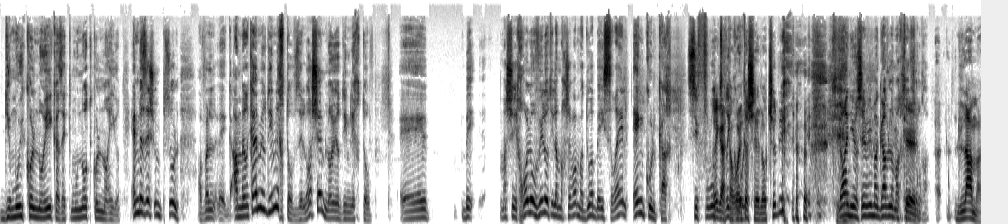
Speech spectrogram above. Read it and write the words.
דימוי קולנועי כזה, תמונות קולנועיות. אין בזה שום פסול, אבל אה, האמריקאים יודעים לכתוב, זה לא שהם לא יודעים לכתוב. מה שיכול להוביל אותי למחשבה מדוע בישראל אין כל כך ספרות רגע, ריגול. רגע, אתה רואה את השאלות שלי? לא, אני יושב עם הגב למחשב כן. שלך. למה?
